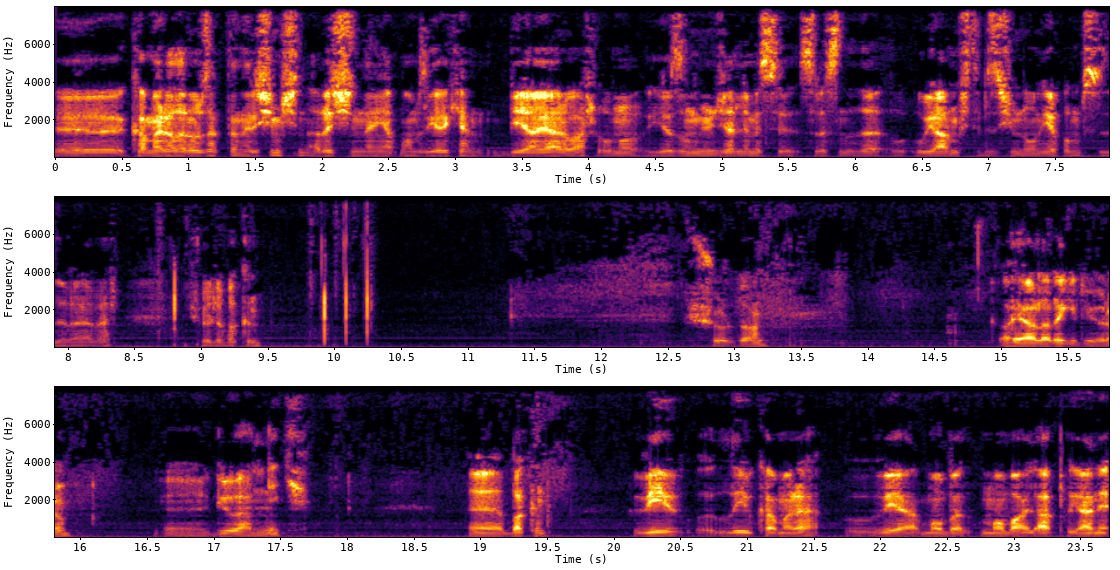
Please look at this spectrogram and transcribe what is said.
Ee, kameralara uzaktan erişim için araç içinden yapmamız gereken bir ayar var. Onu yazılım güncellemesi sırasında da uyarmıştı bizi. Şimdi onu yapalım sizle beraber. Şöyle bakın. Şuradan ayarlara gidiyorum. Ee, güvenlik. Ee, bakın View, Live kamera veya mobile, mobile app yani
